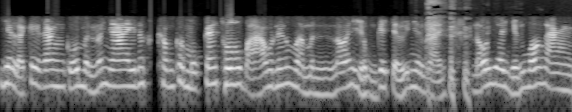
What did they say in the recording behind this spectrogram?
với lại cái răng của mình nó nhai nó không có một cái thô bạo nếu mà mình nói dùng cái chữ như vậy. Đối với những món ăn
